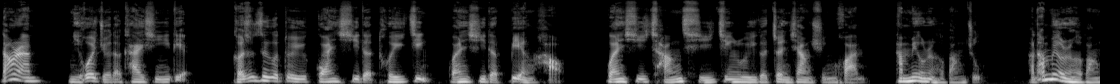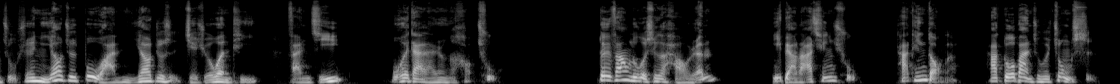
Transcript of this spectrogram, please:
当然，你会觉得开心一点，可是这个对于关系的推进、关系的变好、关系长期进入一个正向循环，它没有任何帮助啊！它没有任何帮助。所以你要就是不玩，你要就是解决问题，反击不会带来任何好处。对方如果是个好人，你表达清楚，他听懂了，他多半就会重视。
